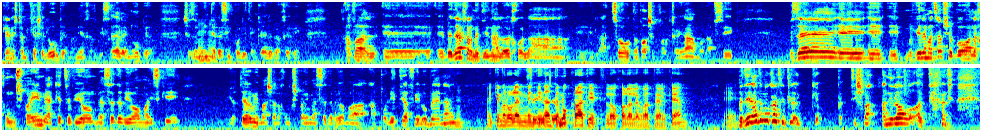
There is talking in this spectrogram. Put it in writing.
כן, יש את המקרה של אובר, נניח, אז בישראל אין אובר, שזה מאינטרסים פוליטיים כאלה ואחרים. אבל בדרך כלל מדינה לא יכולה לעצור דבר שכבר קיים או להפסיק. וזה מביא למצב שבו אנחנו מושפעים מהקצב יום, מהסדר יום העסקי, יותר ממה שאנחנו מושפעים מהסדר יום הפוליטי אפילו בעיניי. הייתי אומר אולי מדינה דמוקרטית לא יכולה לבטל, כן? מדינה דמוקרטית, לא- תשמע, אני לא...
